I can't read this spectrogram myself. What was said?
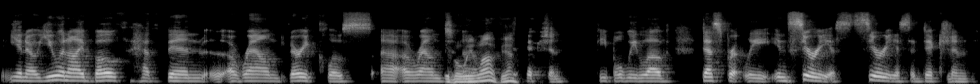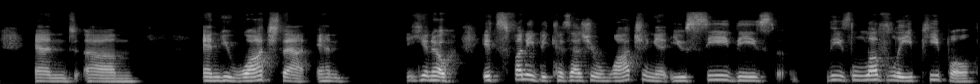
you know you and i both have been around very close uh, around People we uh, love, yeah. addiction. People we love desperately in serious serious addiction. And um and you watch that and you know it's funny because as you're watching it you see these these lovely people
